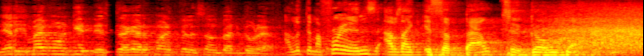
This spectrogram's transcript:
Nelly, you might wanna get this, I got a funny feeling something's about to go down. I looked at my friends. I was like, it's about to go down.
